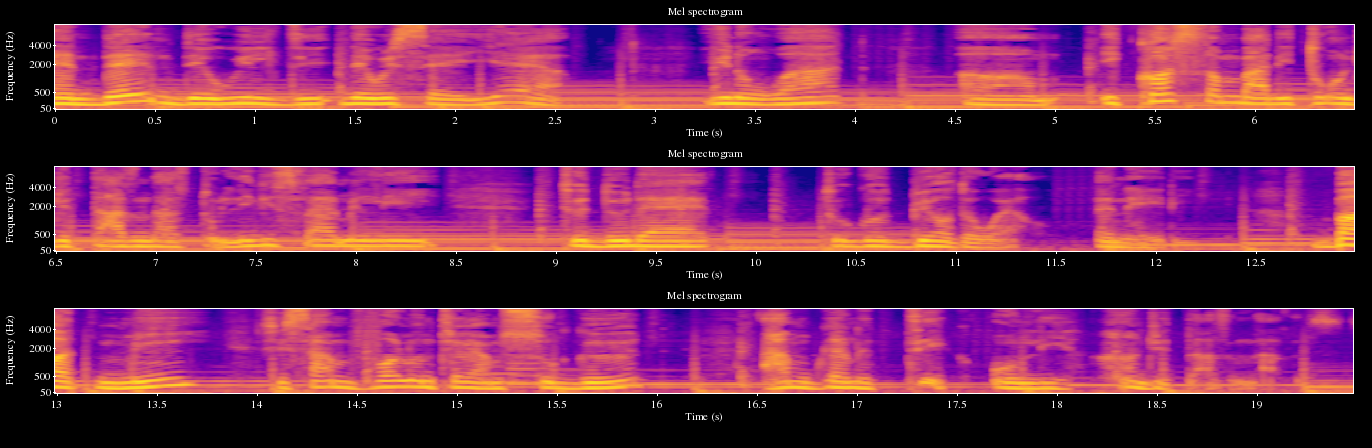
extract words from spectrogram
And then they will they will say, yeah, you know what? Um, it costs somebody two hundred thousand dollars to leave his family, to do that, to go build a well in Haiti. But me, since I'm voluntary, I'm so good, I'm gonna take only hundred thousand dollars.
